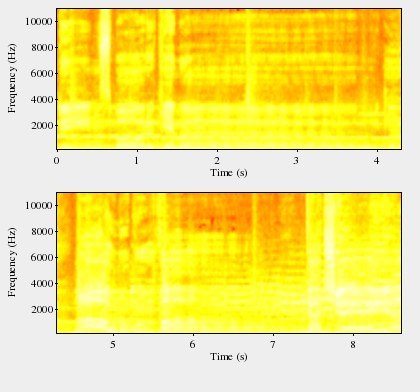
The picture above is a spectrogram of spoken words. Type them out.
din zbor chemări, Au nu cumva de aceea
